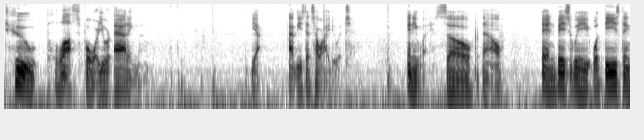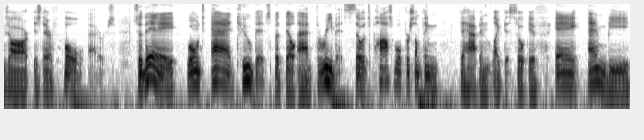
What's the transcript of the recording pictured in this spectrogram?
2 plus 4. You are adding them. Yeah. At least that's how I do it. Anyway, so now and basically what these things are is they're full adders. So they won't add 2 bits, but they'll add 3 bits. So it's possible for something to happen like this. So if A and B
